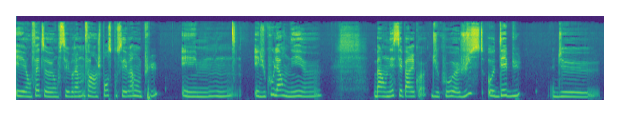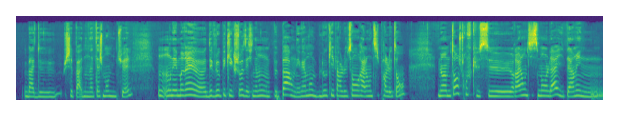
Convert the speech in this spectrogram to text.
Et en fait, on s'est vraiment, enfin, je pense qu'on s'est vraiment plu. Et, hum, et du coup, là, on est, euh, bah, on est séparés, quoi. Du coup, euh, juste au début de, bah, de, je sais pas, d'un attachement mutuel. On, aimerait euh, développer quelque chose et finalement, on peut pas. On est vraiment bloqué par le temps, ralenti par le temps. Mais en même temps, je trouve que ce ralentissement-là, il permet une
